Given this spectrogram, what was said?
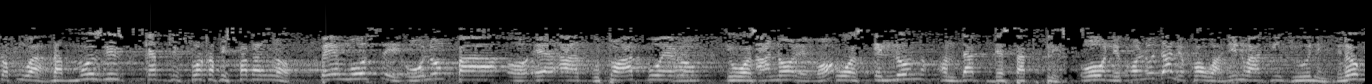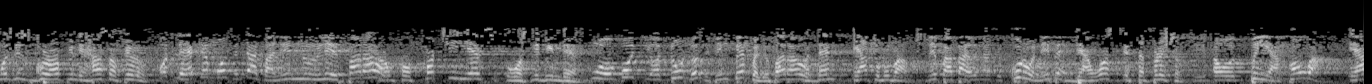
sọ fún wa that Moses kept the flock of his father-in-law. pé Mósè òun ló ń pa àgùntàn agbo ẹran He was, àna rẹ̀ mọ́. he was alone on that desert place. òun nìkan ló dá nìkan wà nínú aginjù ni. You know, Moses grew up in the house of Pharaoh. ó tilẹ̀ yẹ kí Mósè dàgbà nínú ilé Fáráò. And for 40 years, he was living there. fún ogójì ọdún ló sì fi ń gbé pẹ̀lú. But then he had to move out. nípa báyìí ó láti kúrò níbẹ̀. There was a separation. òpinya kan wà. He had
